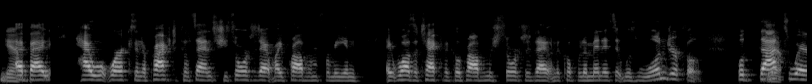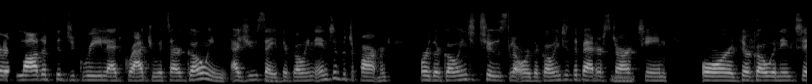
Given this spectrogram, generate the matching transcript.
yeah. about how it works in a practical sense. She sorted out my problem for me, and it was a technical problem. She sorted it out in a couple of minutes. It was wonderful. But that's yeah. where a lot of the degree led graduates are going. As you say, they're going into the department, or they're going to TUSLA, or they're going to the Better mm-hmm. Start mm-hmm. team, or they're going into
